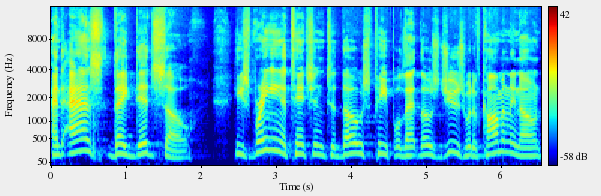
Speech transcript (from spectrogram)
And as they did so, he's bringing attention to those people that those Jews would have commonly known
